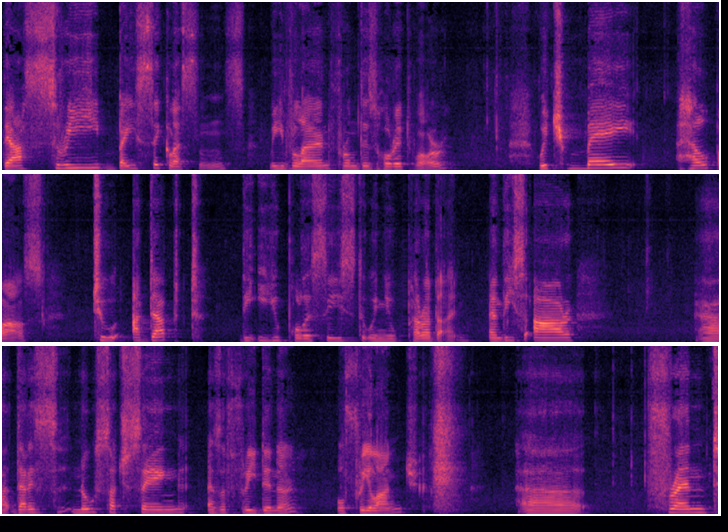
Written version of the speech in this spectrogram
There are three basic lessons we've learned from this horrid war, which may help us to adapt the EU policies to a new paradigm. And these are uh, there is no such thing as a free dinner or free lunch. Uh, friend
